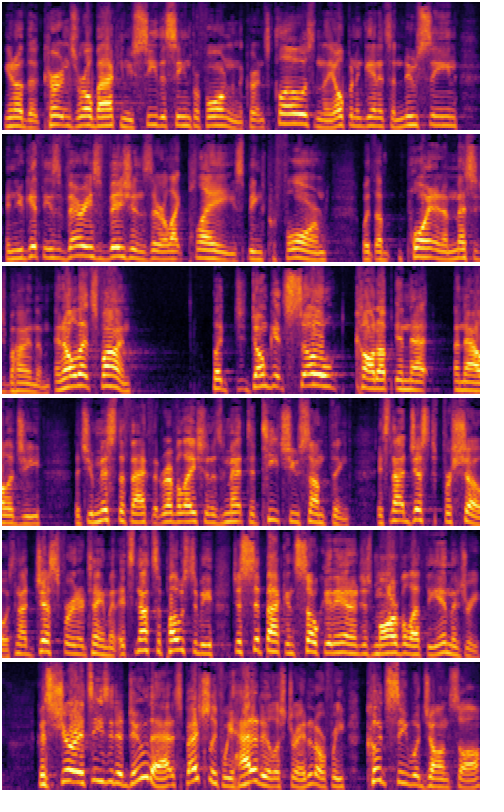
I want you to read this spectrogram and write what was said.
You know, the curtains roll back and you see the scene performed, and the curtains close, and they open again. It's a new scene, and you get these various visions that are like plays being performed with a point and a message behind them. And all that's fine, but don't get so caught up in that analogy that you miss the fact that Revelation is meant to teach you something. It's not just for show, it's not just for entertainment. It's not supposed to be just sit back and soak it in and just marvel at the imagery. Because, sure, it's easy to do that, especially if we had it illustrated or if we could see what John saw.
